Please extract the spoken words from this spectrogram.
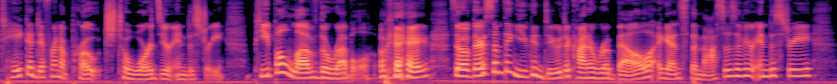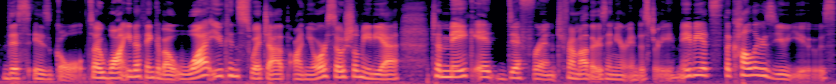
take a different approach towards your industry. People love the rebel, okay? So if there's something you can do to kind of rebel against the masses of your industry, this is gold. So I want you to think about what you can switch up on your social media to make it different from others in your industry. Maybe it's the colors you use.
